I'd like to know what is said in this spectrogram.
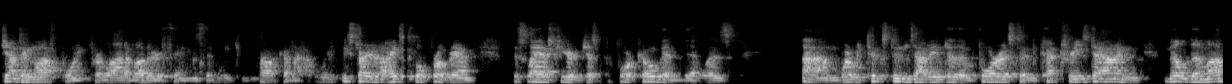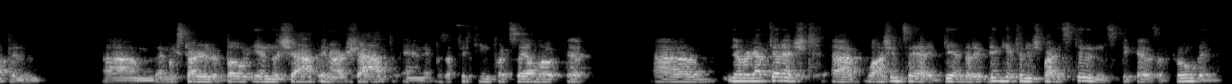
jumping off point for a lot of other things that we can talk about. We, we started a high school program this last year, just before COVID, that was um, where we took students out into the forest and cut trees down and milled them up. And um, then we started a boat in the shop, in our shop, and it was a 15 foot sailboat that uh, never got finished. Uh, well, I shouldn't say that it did, but it did get finished by the students because of COVID. And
